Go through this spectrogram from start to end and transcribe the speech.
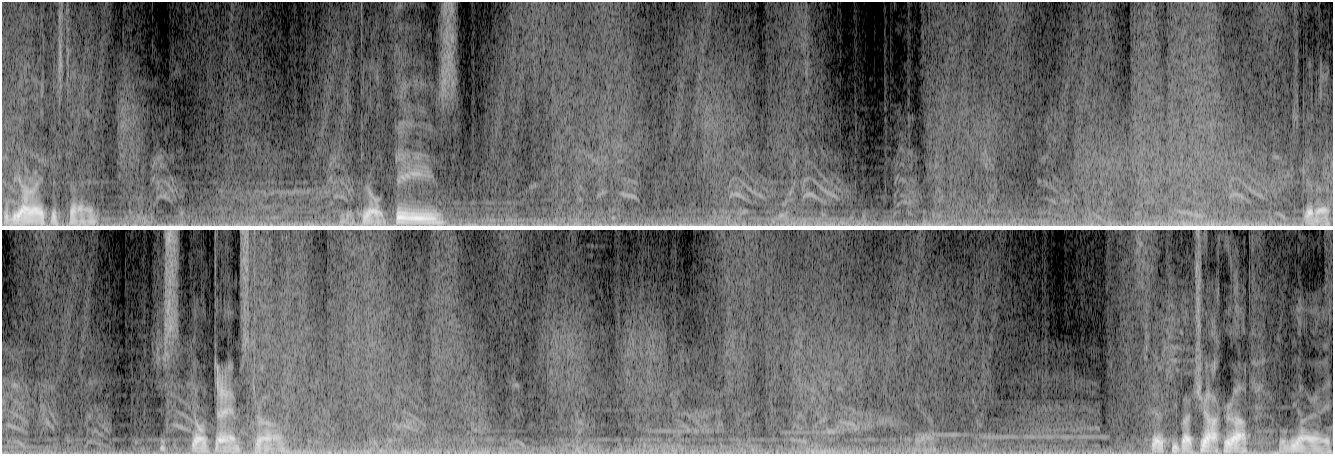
We'll be alright this time. Throw these. Just gotta just go damn strong. Just gotta keep our chakra up. We'll be alright.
